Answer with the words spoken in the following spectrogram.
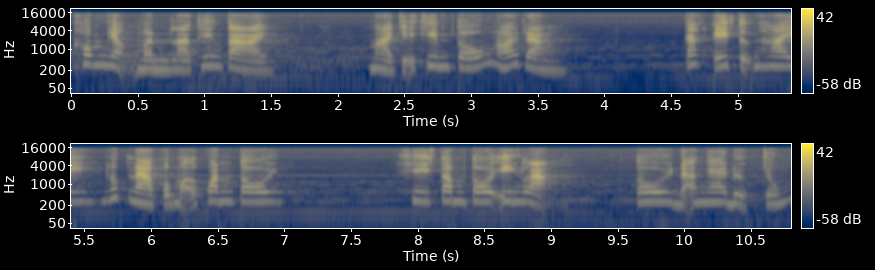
không nhận mình là thiên tài, mà chỉ khiêm tốn nói rằng, các ý tưởng hay, lúc nào cũng ở quanh tôi. Khi tâm tôi yên lặng, tôi đã nghe được chúng.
